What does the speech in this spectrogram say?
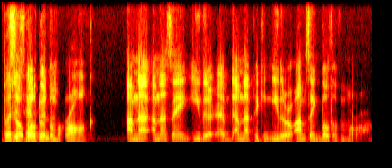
but so both happening- of them are wrong. I'm not. I'm not saying either. I'm, I'm not picking either. I'm saying both of them are wrong.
